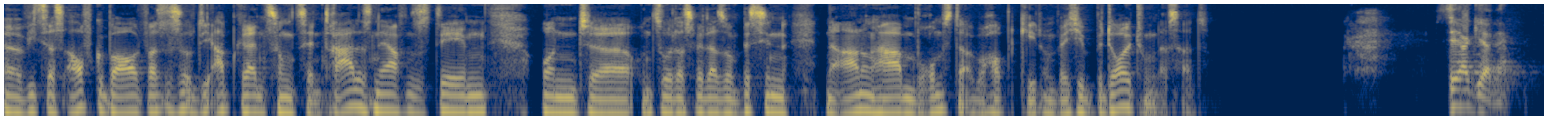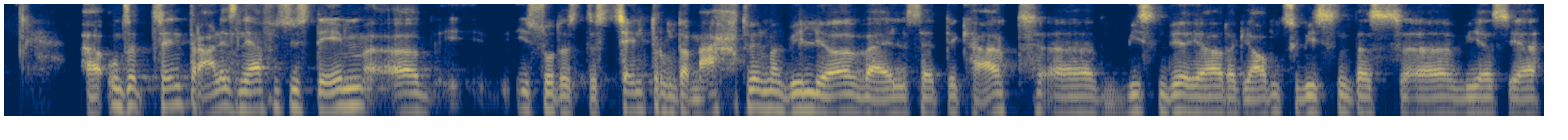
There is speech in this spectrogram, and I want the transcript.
Äh, wie ist das aufgebaut? Was ist so die Abgrenzung zentrales Nervensystem? Und, äh, und so, dass wir da so ein bisschen eine Ahnung haben, worum es da überhaupt geht und welche Bedeutung das hat. Sehr gerne. Uh, unser zentrales Nervensystem uh, ist so dass das Zentrum der Macht, wenn man will, ja, weil seit Descartes uh, wissen wir ja oder glauben zu wissen, dass wir sehr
